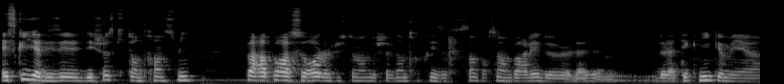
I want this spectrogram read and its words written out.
Est-ce qu'il y a des, des choses qui t'ont transmis par rapport à ce rôle justement de chef d'entreprise, sans forcément parler de la, de la technique, mais euh,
